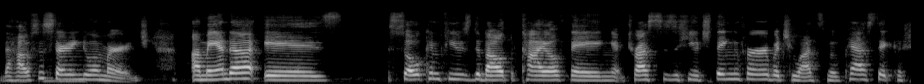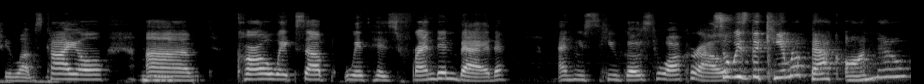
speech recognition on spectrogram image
The house is starting to emerge. Amanda is so confused about the Kyle thing. Trust is a huge thing for her, but she wants to move past it because she loves Kyle. Mhm. Um, Carl wakes up with his friend in bed and he's, he goes to walk her out. So is the camera back on now?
